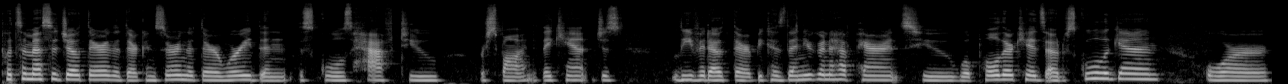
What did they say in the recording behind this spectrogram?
puts a message out there that they're concerned, that they're worried, then the schools have to respond. They can't just leave it out there because then you're going to have parents who will pull their kids out of school again or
